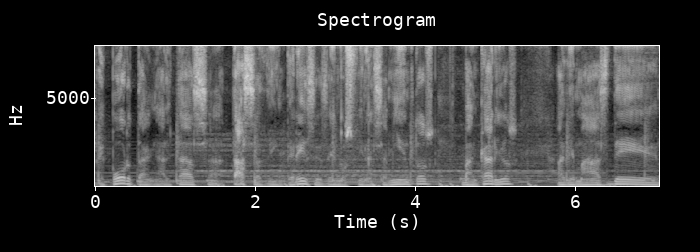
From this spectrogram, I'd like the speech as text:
reportan altas uh, tasas de intereses en los financiamientos bancarios, además de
